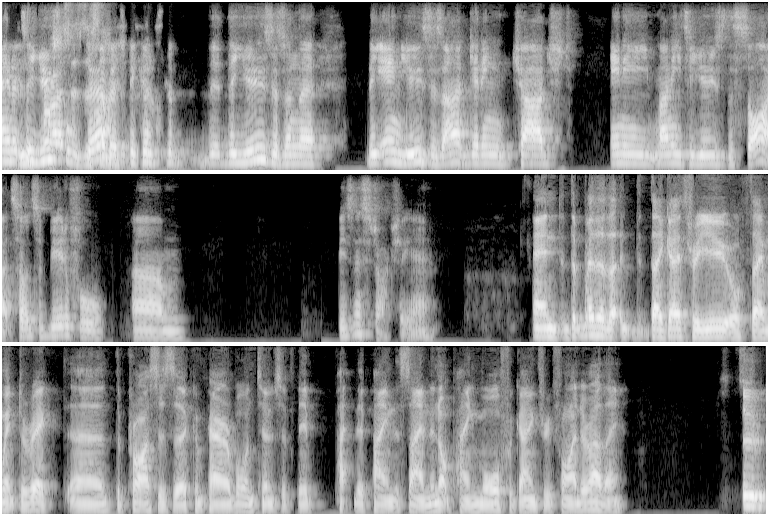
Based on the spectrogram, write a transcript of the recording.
And it's and a useful service because the, the, the users and the, the end users aren't getting charged any money to use the site. So it's a beautiful um, business structure. Yeah. And the, whether the, they go through you or if they went direct, uh, the prices are comparable in terms of they're they're paying the same. They're not paying more for going through Finder, are they? So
